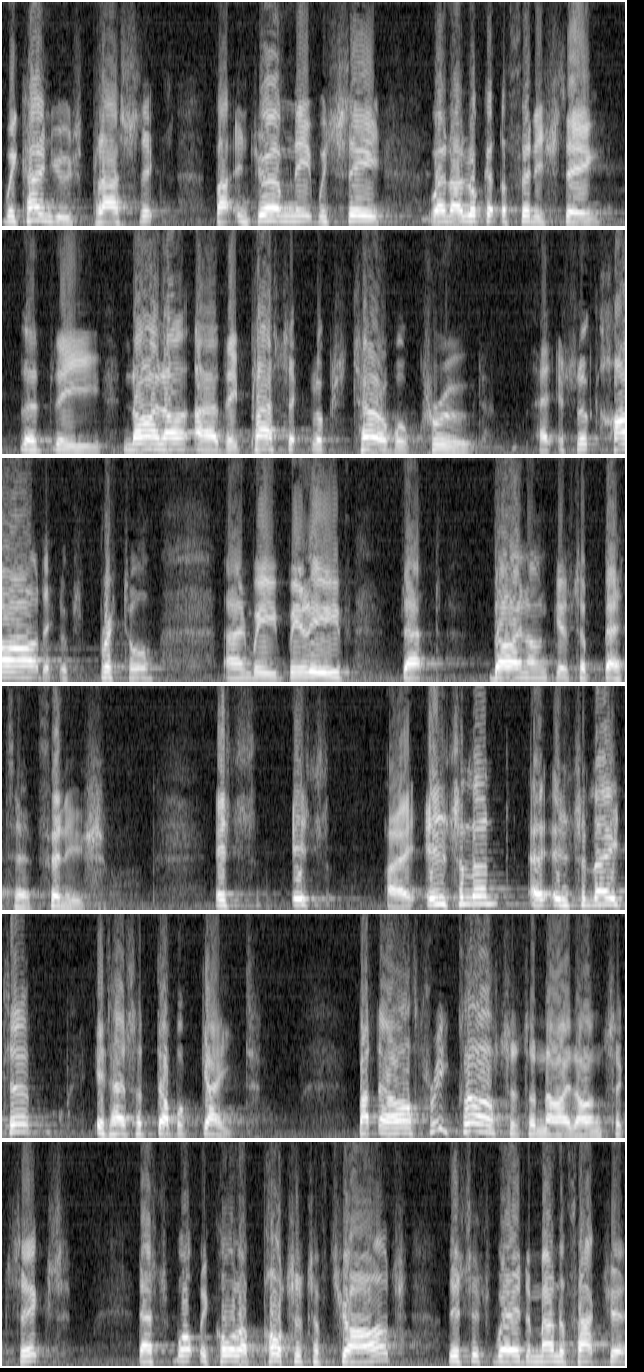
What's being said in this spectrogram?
We can use plastics, but in Germany we see, when I look at the finished thing, that the, nylon, uh, the plastic looks terrible crude. It looks hard, it looks brittle, and we believe that nylon gives a better finish. It's, it's an insulant, uh, insulator, it has a double gate. But there are three classes of nylon 66. That's what we call a positive charge. This is where the manufacturer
